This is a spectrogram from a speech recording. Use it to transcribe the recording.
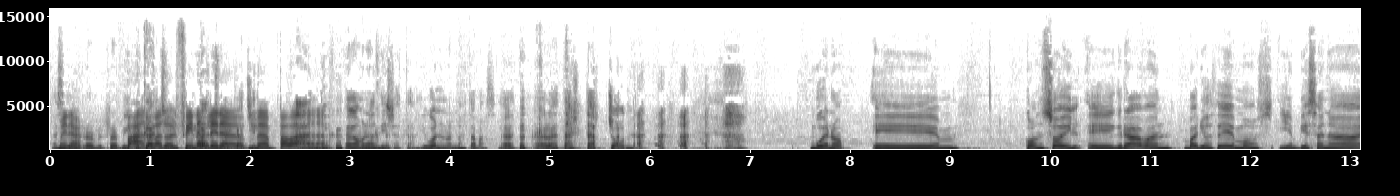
Así Mira, bárbaro, al final era una pavada. Andy, hagámoslo Andy ya está. Igual no, no está más. Ahora ahora está, está John. Bueno, eh, con Soil eh, graban varios demos y empiezan a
